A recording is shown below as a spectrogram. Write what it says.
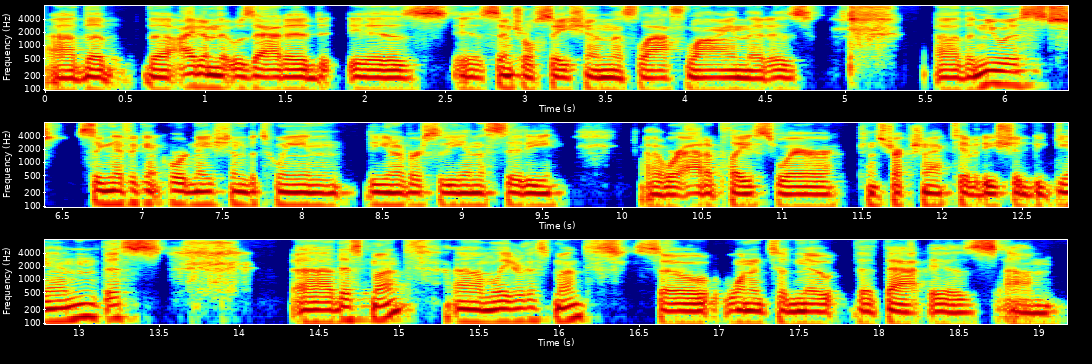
Uh, the the item that was added is is Central Station. This last line that is uh, the newest significant coordination between the university and the city. Uh, we're at a place where construction activity should begin this uh, this month, um, later this month. So wanted to note that that is um,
